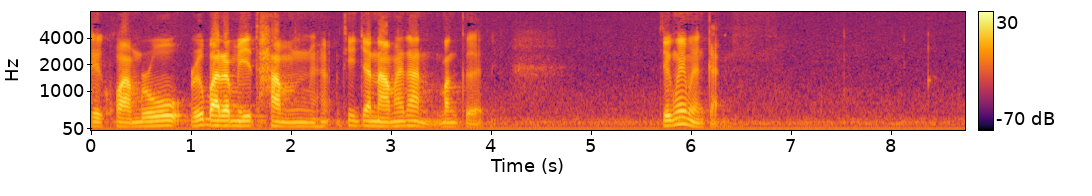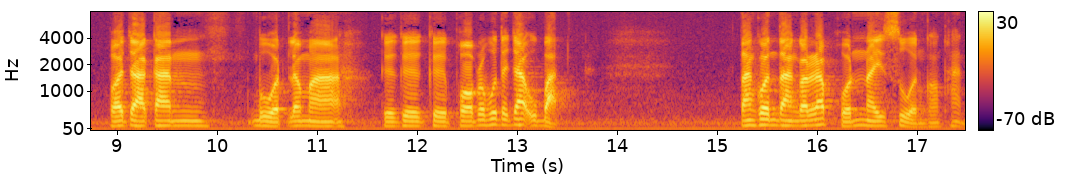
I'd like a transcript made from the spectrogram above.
คือความรู้หรือบารมีธรรมที่จะนำให้ท่านบังเกิด จึงไม่เหมือนกัน พอจากการบวชแล้วมาคือคือคือพอพระพุทธเจ้าอุบัติ ต่างคนต่างก็รับผลในส่วนของท่าน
